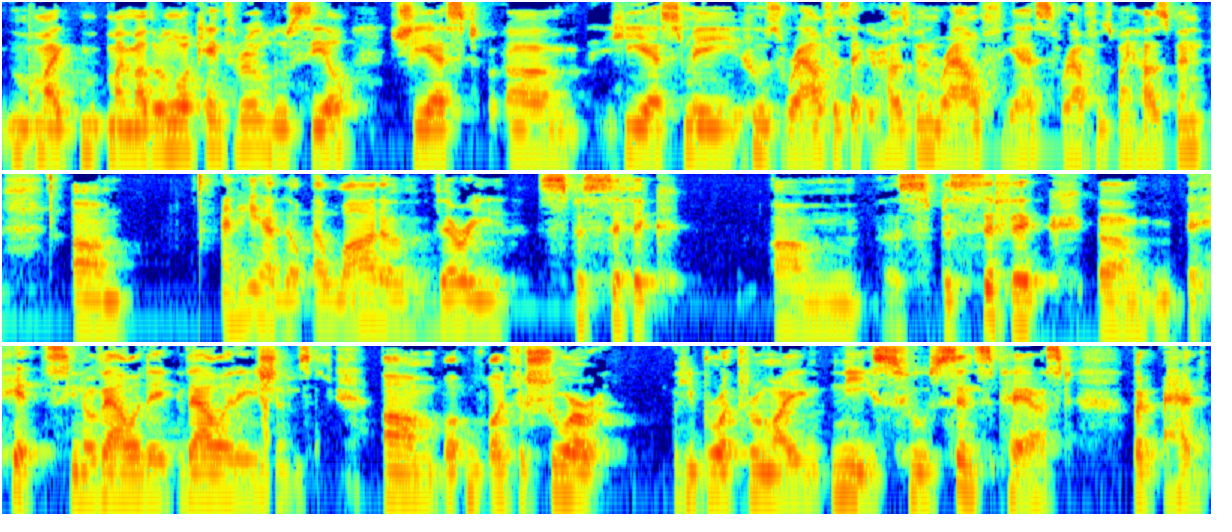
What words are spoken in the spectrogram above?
my my mother-in-law came through lucille. She asked um, he asked me who's ralph? Is that your husband? Ralph yes ralph was my husband. Um, and he had a, a, lot of very specific um, specific um, hits you know validate validations. Um, like for sure he brought through my niece who since passed but had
